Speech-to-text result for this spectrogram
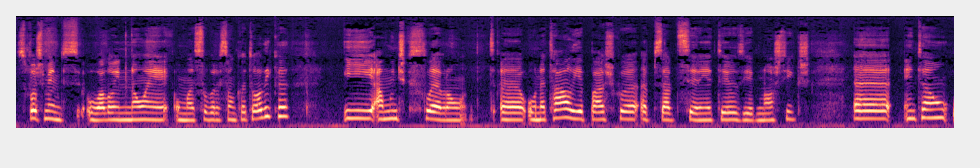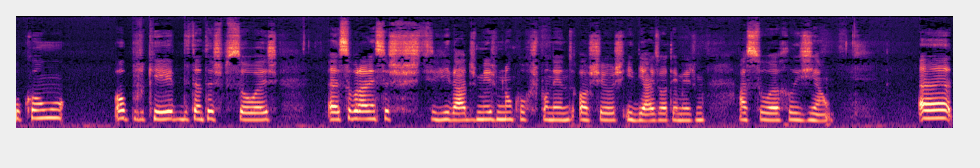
supostamente o Halloween não é uma celebração católica e há muitos que celebram ah, o Natal e a Páscoa, apesar de serem ateus e agnósticos. Ah, então, o como ou porquê de tantas pessoas ah, celebrarem essas festividades, mesmo não correspondendo aos seus ideais ou até mesmo à sua religião? Ah,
